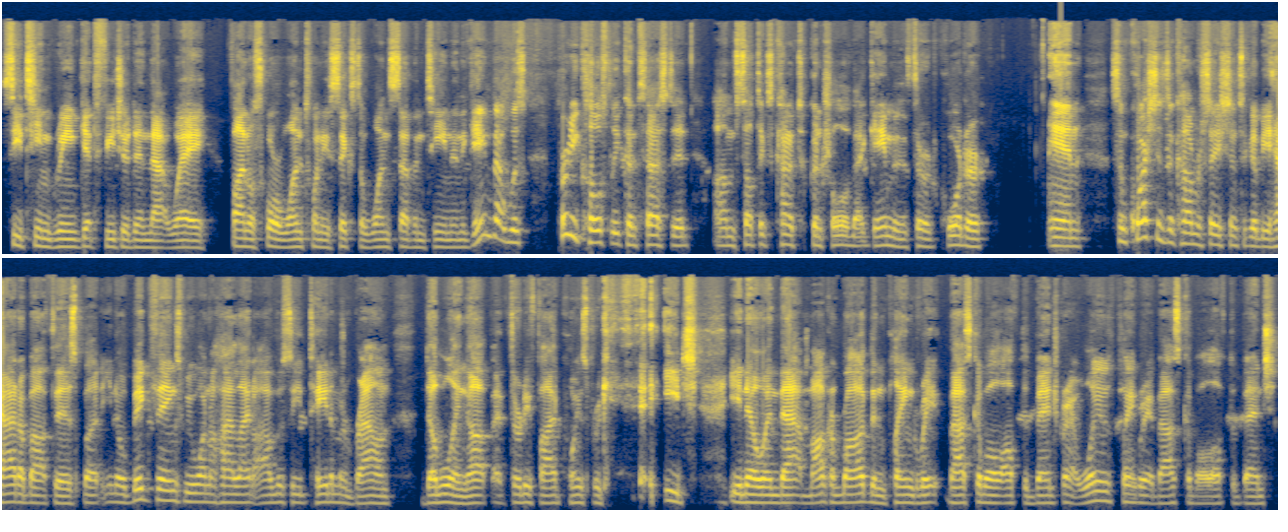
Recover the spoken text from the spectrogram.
see Team Green get featured in that way. Final score 126 to 117 in a game that was pretty closely contested. Um, Celtics kind of took control of that game in the third quarter. And some questions and conversations that could be had about this, but you know, big things we want to highlight. Obviously, Tatum and Brown doubling up at 35 points per each. You know, and that Malcolm Brogdon playing great basketball off the bench, Grant Williams playing great basketball off the bench.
